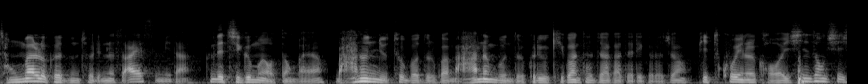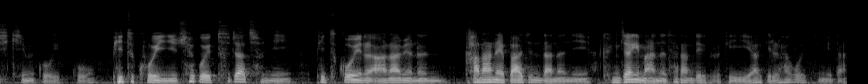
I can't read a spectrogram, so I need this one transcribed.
정말로 그 눈초리는 쌓였습니다. 근데 지금은 어떤가요? 많은 유튜버들과 많은 분들 그리고 기관 투자가들이 그러죠. 비트코인을 거의 신성시 시키고 있고 비트코인이 최고의 투자처니 비트코인을 안 하면은 가난에 빠진다느니 굉장히 많은 사람들이 그렇게 이야기를 하고 있습니다.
